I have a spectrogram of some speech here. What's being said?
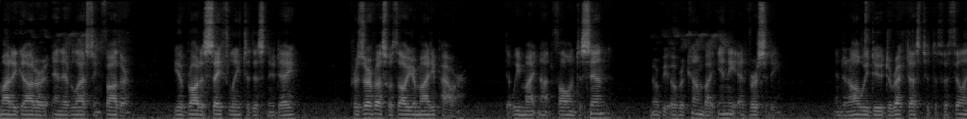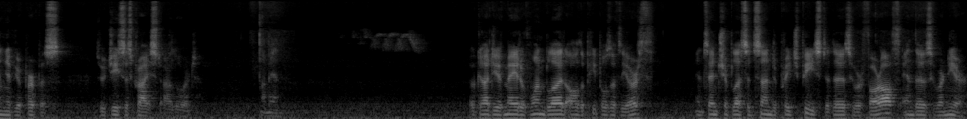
Almighty God our and everlasting Father, you have brought us safely to this new day. Preserve us with all your mighty power, that we might not fall into sin, nor be overcome by any adversity. And in all we do, direct us to the fulfilling of your purpose, through Jesus Christ our Lord. Amen. O God, you have made of one blood all the peoples of the earth, and sent your blessed Son to preach peace to those who are far off and those who are near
